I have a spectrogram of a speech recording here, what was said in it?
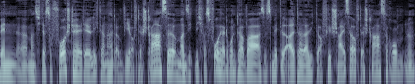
wenn äh, man sich das so vorstellt, der liegt dann halt irgendwie auf der Straße und man sieht nicht, was vorher drunter war. Es ist Mittelalter, da liegt auch viel Scheiße auf der Straße rum, ne?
